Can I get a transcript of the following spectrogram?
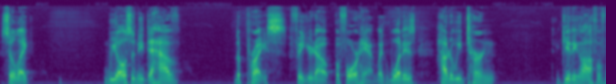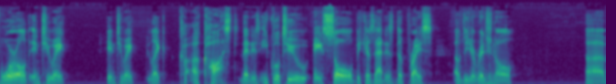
So like we also need to have the price figured out beforehand. Like what is how do we turn getting off of world into a into a like co- a cost that is equal to a soul because that is the price of the original uh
